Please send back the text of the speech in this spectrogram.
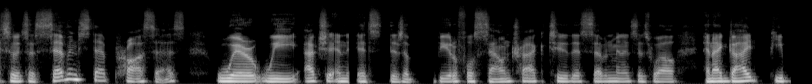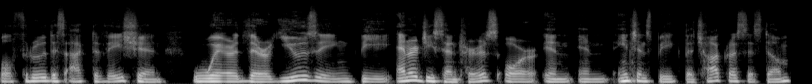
so it's a seven step process where we actually and it's there's a beautiful soundtrack to this seven minutes as well. And i guide people through this activation where they're using the energy centers or in in ancient speak the chakra system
